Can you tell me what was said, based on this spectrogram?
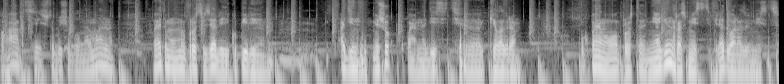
по акции, чтобы еще было нормально. Поэтому мы просто взяли и купили один мешок, покупаем на 10 э, килограмм. Покупаем его просто не один раз в месяц теперь, а два раза в месяц.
